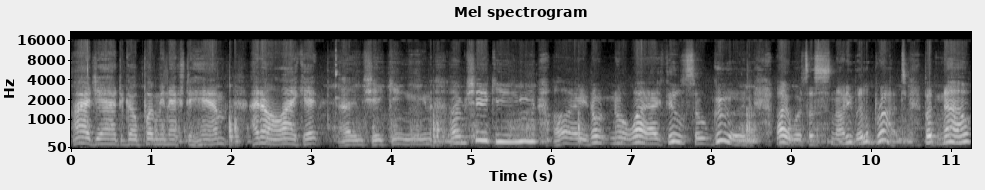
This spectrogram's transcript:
Why'd you have to go put me next to him? I don't like it. I'm shaking, I'm shaking. I don't know why I feel so good. I was a snotty little brat, but now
